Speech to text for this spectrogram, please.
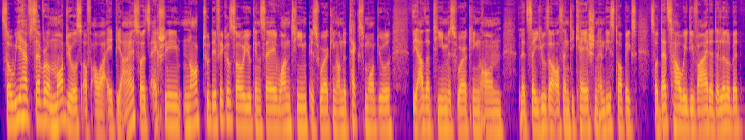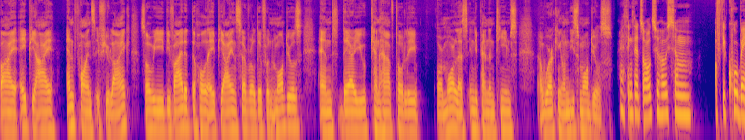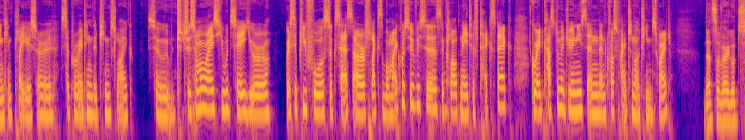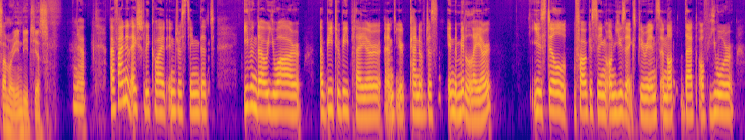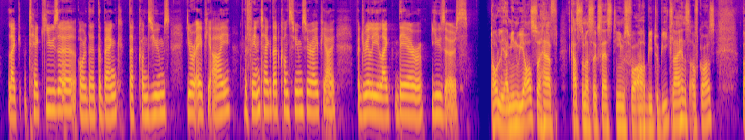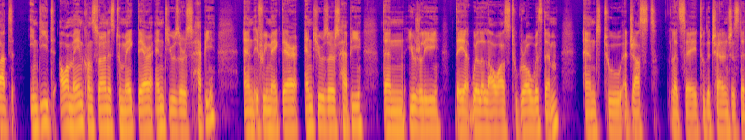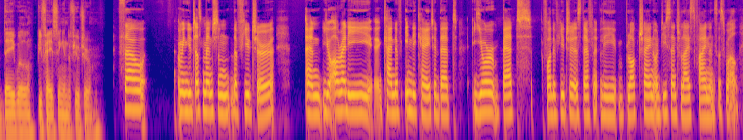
so we have several modules of our API. So it's actually not too difficult. So you can say one team is working on the text module, the other team is working on, let's say, user authentication and these topics. So that's how we divide it a little bit by API endpoints, if you like. So we divided the whole API in several different modules, and there you can have totally or more or less independent teams uh, working on these modules. I think that's also how some of the core banking players are separating their teams like. So, to, to summarize, you would say your recipe for success are flexible microservices, a cloud native tech stack, great customer journeys, and then cross functional teams, right? That's a very good summary indeed, yes. Yeah. I find it actually quite interesting that even though you are a B2B player and you're kind of just in the middle layer, you're still focusing on user experience and not that of your like tech user or the, the bank that consumes your API, the fintech that consumes your API, but really like their users. Totally. I mean, we also have customer success teams for our B2B clients, of course. But indeed, our main concern is to make their end users happy. And if we make their end users happy, then usually they will allow us to grow with them and to adjust, let's say, to the challenges that they will be facing in the future. So, I mean, you just mentioned the future, and you already kind of indicated that your bet for the future is definitely blockchain or decentralized finance as well.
